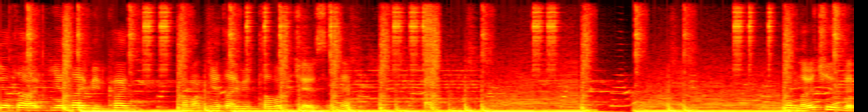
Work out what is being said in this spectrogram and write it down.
Yatay, yatay bir kalp, tamam yatay bir tabak içerisinde bunları çizdi.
